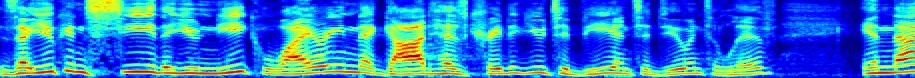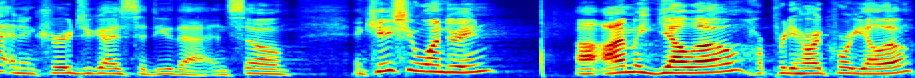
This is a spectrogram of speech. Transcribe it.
is that you can see the unique wiring that God has created you to be and to do and to live in that, and encourage you guys to do that. And so, in case you're wondering, uh, I'm a yellow, pretty hardcore yellow.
